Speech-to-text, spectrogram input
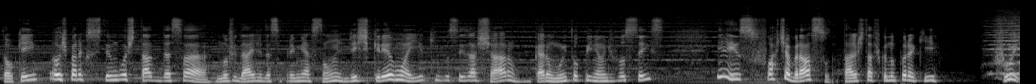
Tá ok? Eu espero que vocês tenham gostado dessa novidade, dessa premiação. Descrevam aí o que vocês acharam. quero muito a opinião de vocês. E é isso. Forte abraço. Thales está ficando por aqui. Fui!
